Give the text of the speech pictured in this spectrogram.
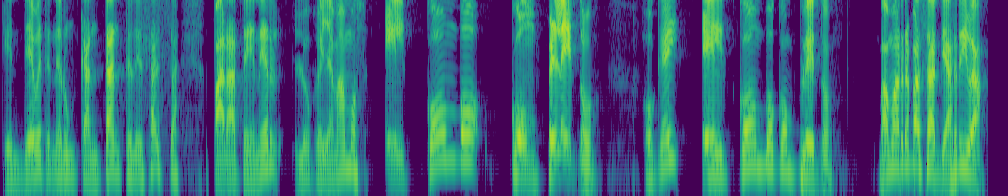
que debe tener un cantante de salsa para tener lo que llamamos el combo completo. ¿Ok? El combo completo. Vamos a repasar de arriba.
